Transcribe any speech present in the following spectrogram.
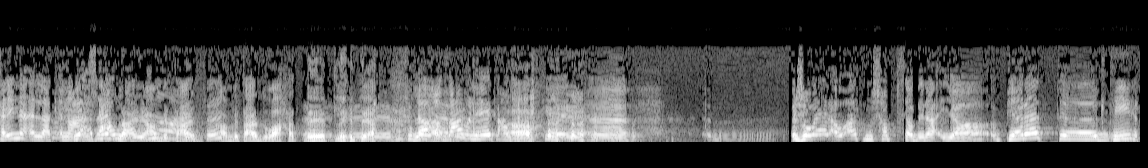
خليني أقول لك إنه لا، عن جد تعود. لا هي عم بتعد؟ عم بتعد واحد اثنين ثلاثة. لا عم بعمل هيك عم فكر آه، جوال أوقات مشبصه برأيها. بيارات آه، كثير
